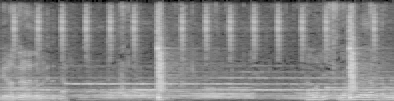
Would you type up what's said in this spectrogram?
ये लग रहा है मेरे को चलो इस गर्मी वाला गर्मी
